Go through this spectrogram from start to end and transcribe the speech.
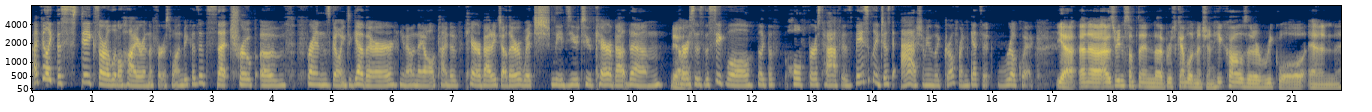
I feel like the stakes are a little higher in the first one because it's that trope of friends going together, you know, and they all kind of care about each other, which leads you to care about them. Yeah. Versus the sequel, like the whole first half is basically just Ash. I mean, the girlfriend gets it real quick. Yeah, and uh, I was reading something uh, Bruce Campbell had mentioned. He calls it a requel, and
